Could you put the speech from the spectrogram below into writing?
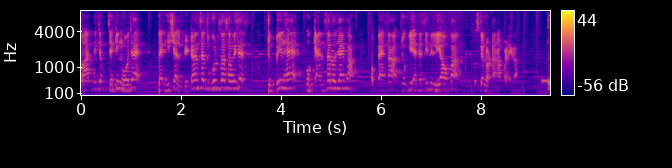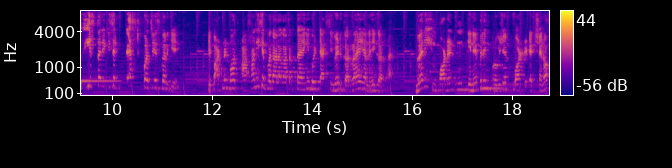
बाद में जब चेकिंग हो जाए then he shall return such goods और सर्विसेज़ जो बिल है, वो कैंसिल हो जाएगा, और पैसा जो भी एसएससी ने लिया होगा, उसके लौटाना पड़ेगा। तो इस तरीके से टेस्ट परचेज करके डिपार्टमेंट बहुत आसानी से पता लगा सकता है कि कोई टैक्स इवेट कर रहा है या नहीं कर रहा है। Very important in enabling provision for detection of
